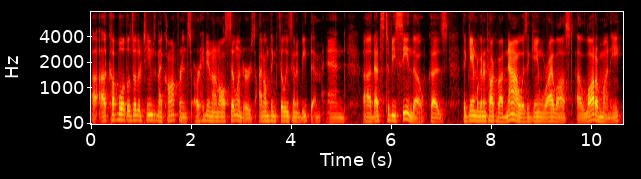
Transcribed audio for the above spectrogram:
a couple of those other teams in that conference are hitting on all cylinders. I don't think Philly's going to beat them, and uh, that's to be seen though, because the game we're going to talk about now is a game where I lost a lot of money,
